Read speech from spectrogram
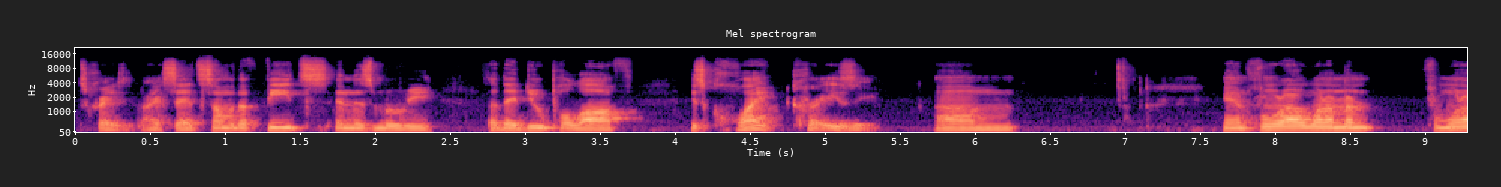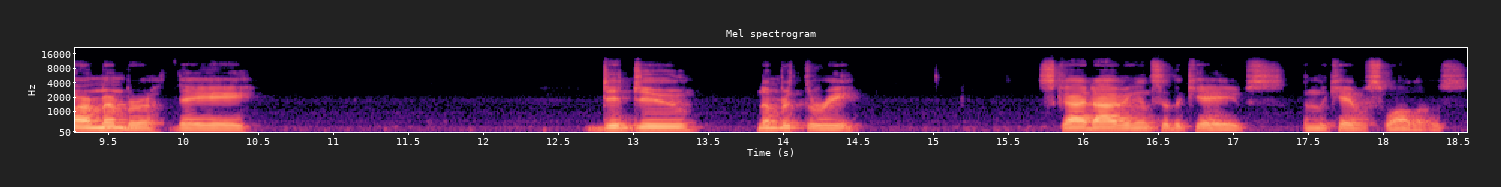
It's crazy. Like I said, some of the feats in this movie that they do pull off is quite crazy. Um, and from what I want to remember, from what I remember, they did do number three, skydiving into the caves in the Cave of Swallows.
